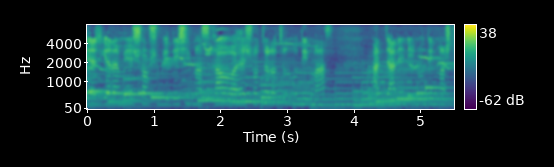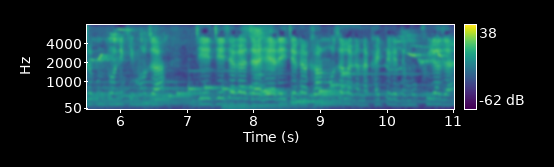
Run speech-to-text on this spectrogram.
দেশ গ্রামে সবসময় দেশি মাছ খাওয়া হয়, সচরাচর নদীর মাছ। আর জানেনি নদীর মাছটা কিন্তু অনেকই মজা। যে যে জায়গায় যায় হ্যাঁ এই জায়গার খাওয়ার মজা লাগে না, খাইতে খাইতে মুখ ফিরা যায়।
